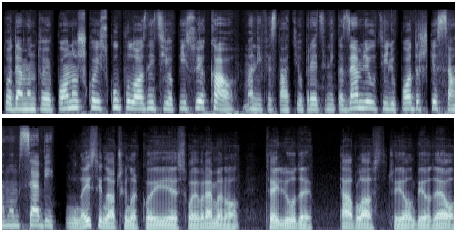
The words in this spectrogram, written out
To demantuje Ponoš koji skup u Loznici opisuje kao manifestaciju predsednika zemlje u cilju podrške samom sebi. Na isti način na koji je svojevremeno te ljude, ta vlast čiji je on bio deo,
